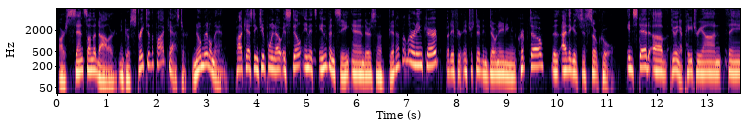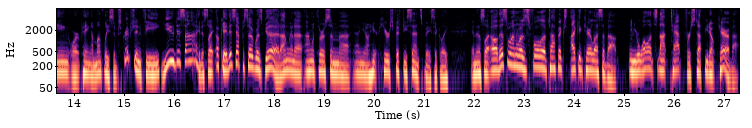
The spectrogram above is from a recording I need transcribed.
are cents on the dollar and go straight to the podcaster. No middleman. Podcasting 2.0 is still in its infancy and there's a bit of a learning curve, but if you're interested in donating in crypto, I think it's just so cool. Instead of doing a Patreon thing or paying a monthly subscription fee, you decide. It's like, okay, this episode was good. I'm gonna I'm gonna throw some, uh, you know, here here's fifty cents basically, and then it's like, oh, this one was full of topics I could care less about, and your wallet's not tapped for stuff you don't care about.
